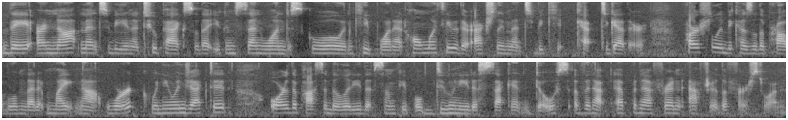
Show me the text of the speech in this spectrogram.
They are not meant to be in a two-pack so that you can send one to school and keep one at home with you. They're actually meant to be kept together, partially because of the problem that it might not work when you inject it, or the possibility that some people do need a second dose of an epinephrine after the first one.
